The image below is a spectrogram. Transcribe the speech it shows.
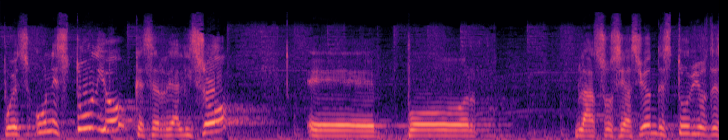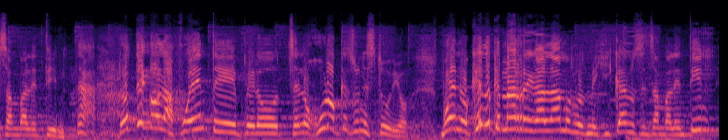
pues un estudio que se realizó eh, por la Asociación de Estudios de San Valentín. no tengo la fuente, pero se lo juro que es un estudio. Bueno, ¿qué es lo que más regalamos los mexicanos en San Valentín?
